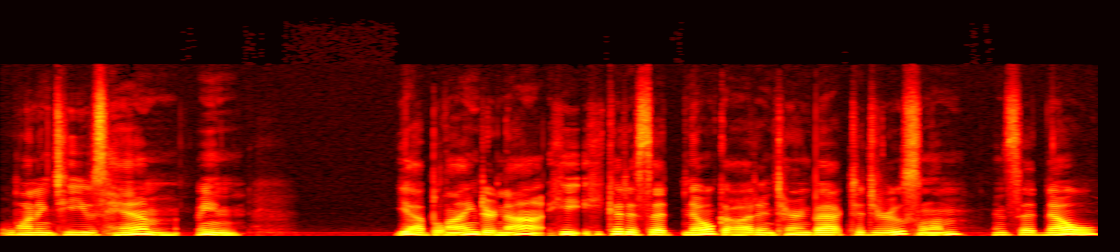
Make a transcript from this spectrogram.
wanting to use him. I mean, yeah, blind or not, he, he could have said, No, God, and turned back to Jerusalem and said, No,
